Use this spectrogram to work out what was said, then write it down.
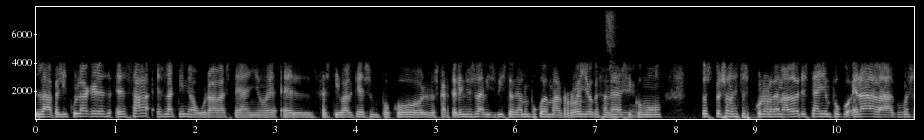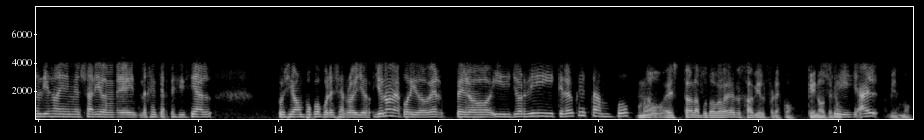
la película que es esa es la que inauguraba este año eh, el festival, que es un poco, los carteles no sé si la habéis visto, que dan un poco de mal rollo, que salen Sí. así como dos personas hechas con ordenador. Este año un poco, era la, como es el 10 aniversario de inteligencia artificial, pues iba un poco por ese rollo. Yo no la he podido ver, pero, y Jordi creo que tampoco. no, esta la pudo ver Javier Fresco, que no tenemos Sí, él, ahora mismo.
